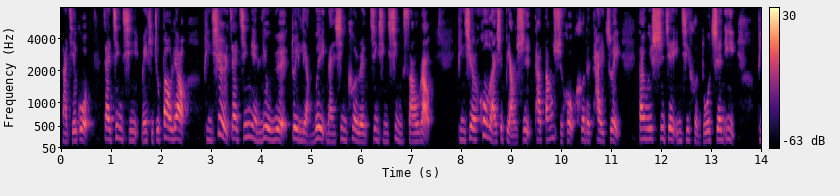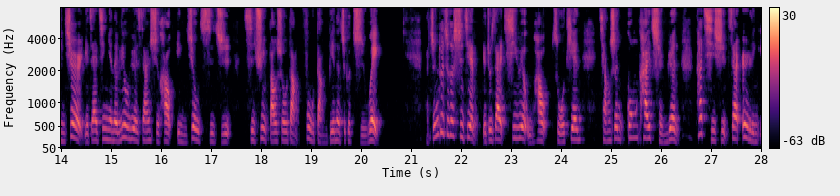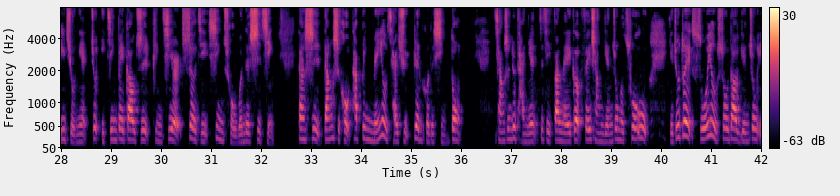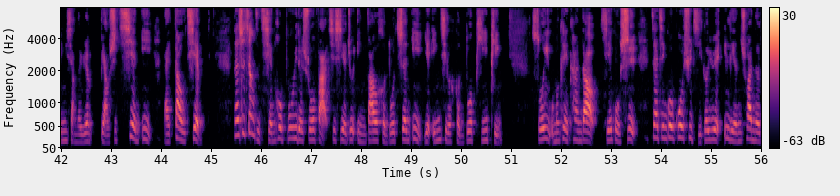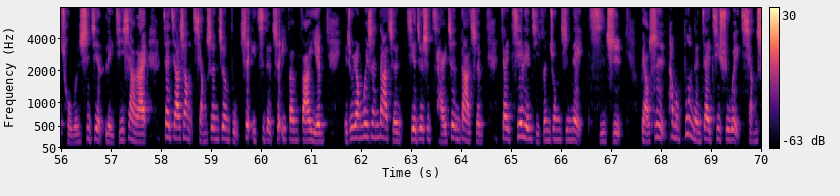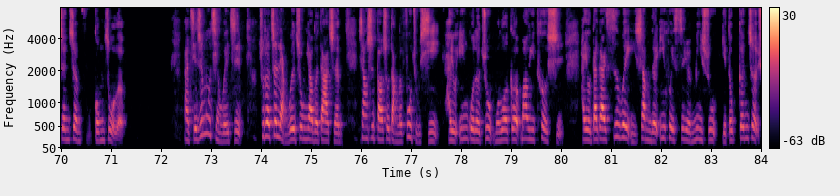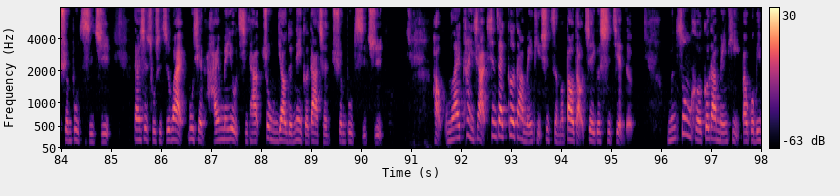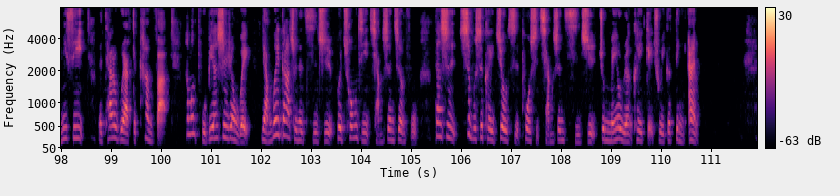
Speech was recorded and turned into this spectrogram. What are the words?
那结果在近期媒体就爆料。品切尔在今年六月对两位男性客人进行性骚扰。品切尔后来是表示，他当时候喝得太醉，但因为事件引起很多争议，品切尔也在今年的六月三十号引咎辞职，辞去保守党副党鞭的这个职位。那针对这个事件，也就在七月五号，昨天，强生公开承认，他其实在二零一九年就已经被告知品切尔涉及性丑闻的事情。但是当时候他并没有采取任何的行动，强生就坦言自己犯了一个非常严重的错误，也就对所有受到严重影响的人表示歉意来道歉。但是这样子前后不一的说法，其实也就引发了很多争议，也引起了很多批评。所以我们可以看到，结果是在经过过去几个月一连串的丑闻事件累积下来，再加上强生政府这一次的这一番发言，也就让卫生大臣，接着是财政大臣，在接连几分钟之内辞职，表示他们不能再继续为强生政府工作了。那截至目前为止，除了这两位重要的大臣，像是保守党的副主席，还有英国的驻摩洛哥贸易特使，还有大概四位以上的议会私人秘书，也都跟着宣布辞职。但是除此之外，目前还没有其他重要的内阁大臣宣布辞职。好，我们来看一下现在各大媒体是怎么报道这个事件的。我们综合各大媒体，包括 BBC、The Telegraph 的看法，他们普遍是认为。两位大臣的辞职会冲击强生政府，但是是不是可以就此迫使强生辞职，就没有人可以给出一个定案。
